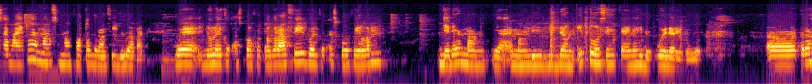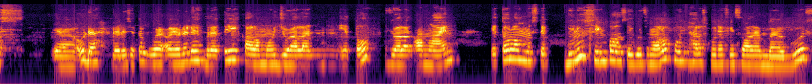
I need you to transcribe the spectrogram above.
SMA itu emang senang fotografi juga kan. Hmm. gue dulu ikut ekskul fotografi gue ikut ekskul film. Jadi emang ya emang di bidang itu sih kayaknya hidup gue dari dulu. Uh, terus ya udah dari situ gue oh ya udah deh berarti kalau mau jualan itu jualan online itu lo mesti dulu simple sih gue cuma lo punya harus punya visual yang bagus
